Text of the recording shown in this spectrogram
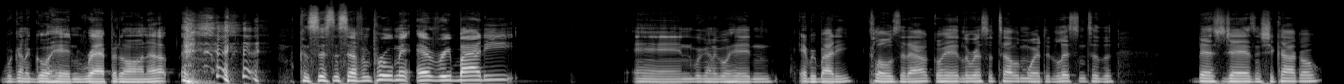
We're gonna go ahead and wrap it on up. Consistent self improvement, everybody, and we're gonna go ahead and everybody close it out. Go ahead, Larissa. Tell them where to listen to the best jazz in Chicago.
